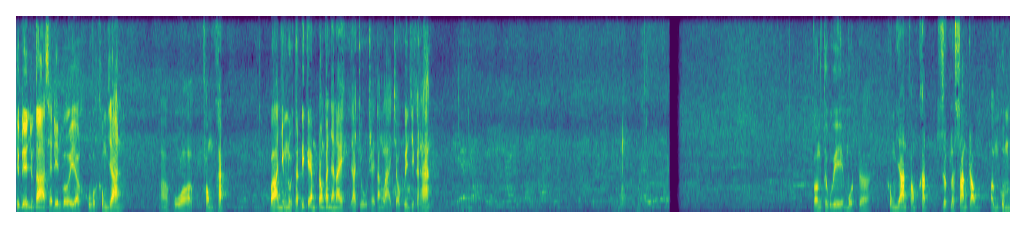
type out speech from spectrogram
Tiếp đến chúng ta sẽ đến với khu vực không gian của phòng khách và những nội thất đi kèm trong căn nhà này gia chủ sẽ tặng lại cho quý anh chị khách hàng. Vâng thưa quý vị, một ờ, không gian phòng khách rất là sang trọng, ấm cúng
